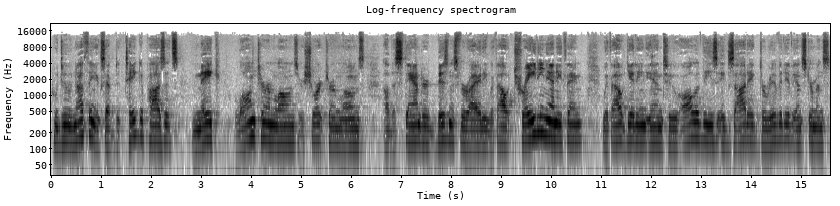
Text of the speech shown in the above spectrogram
who do nothing except to take deposits, make long term loans or short term loans of a standard business variety without trading anything, without getting into all of these exotic derivative instruments,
